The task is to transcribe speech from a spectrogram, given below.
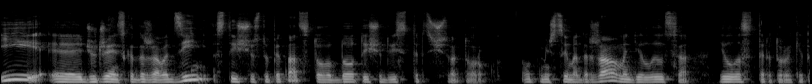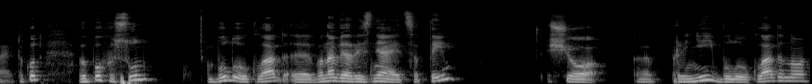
І е, Джудженська держава Дзінь з 1115 до 1234 року. От між цими державами ділилися, ділилася територія Китаю. Так от, в епоху Сун було уклад... е, вона вирізняється тим, що е, при ній було укладено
